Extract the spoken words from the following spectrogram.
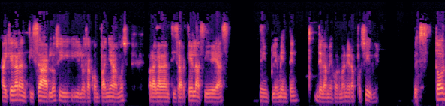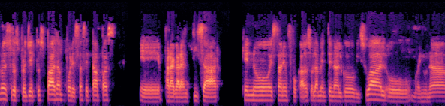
hay que garantizarlos y, los acompañamos para garantizar que las ideas se implementen de la mejor manera posible. Pues, todos nuestros proyectos pasan por estas etapas eh, para garantizar que no están enfocados solamente en algo visual o, en una,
